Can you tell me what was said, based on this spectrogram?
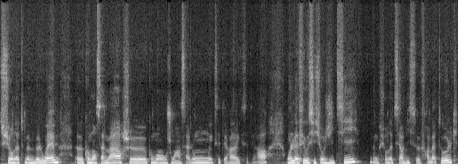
sur notre Mumble Web, comment ça marche, comment on rejoint un salon, etc. etc. On l'a fait aussi sur Jitsi, donc sur notre service euh, Framatalk,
